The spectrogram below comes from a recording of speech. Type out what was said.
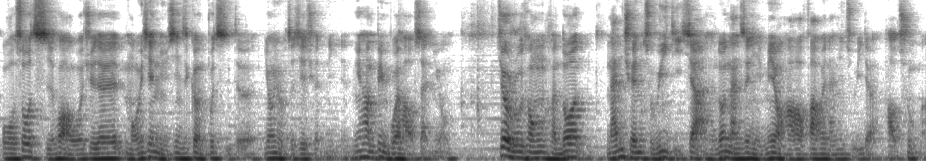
我说实话，我觉得某一些女性是根本不值得拥有这些权利的，因为她们并不会好好善用。就如同很多男权主义底下，很多男生也没有好好发挥男权主义的好处嘛。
